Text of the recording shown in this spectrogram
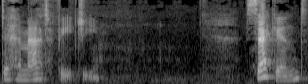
to hematophagy. Second,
